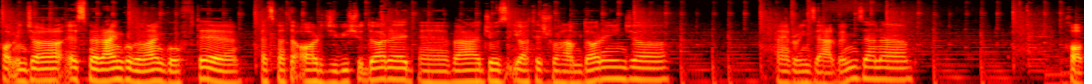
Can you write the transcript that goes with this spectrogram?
خب اینجا اسم رنگ رو به من گفته. قسمت RGB شو داره و جزئیاتش رو هم داره اینجا. من رو این ضربه می‌زنم. خب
